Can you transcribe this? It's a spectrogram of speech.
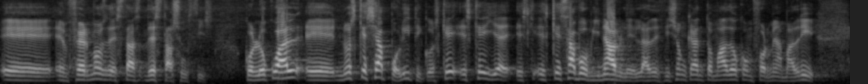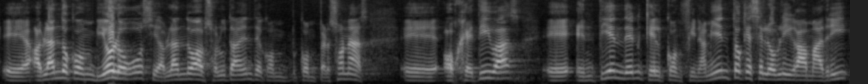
eh, enfermos de estas, de estas UCIs. Con lo cual, eh, no es que sea político, es que es, que, es, que es abominable la decisión que han tomado conforme a Madrid. Eh, hablando con biólogos y hablando absolutamente con, personas eh, objetivas, entienden que el confinamiento que se le obliga a Madrid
